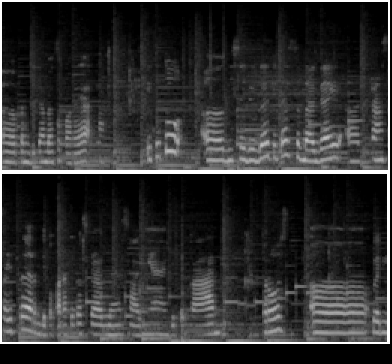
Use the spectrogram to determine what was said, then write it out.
uh, pendidikan bahasa Korea. Nah itu tuh uh, bisa juga kita sebagai uh, translator gitu karena kita suka bahasanya gitu kan terus uh, ben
